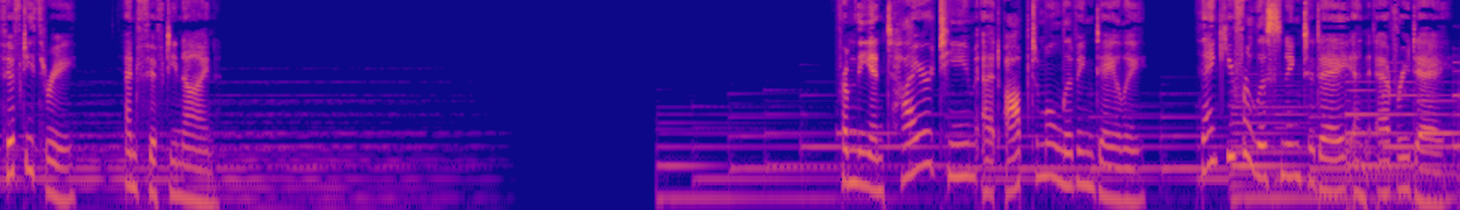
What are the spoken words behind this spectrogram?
53, and 59. From the entire team at Optimal Living Daily, thank you for listening today and every day.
